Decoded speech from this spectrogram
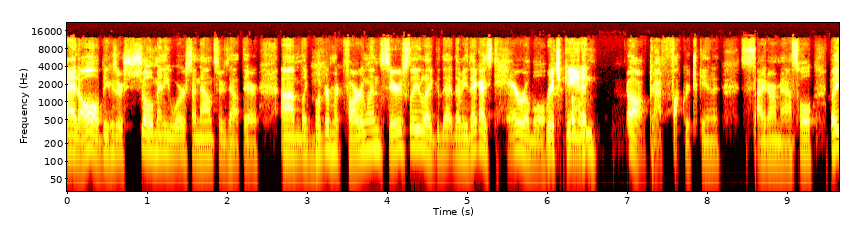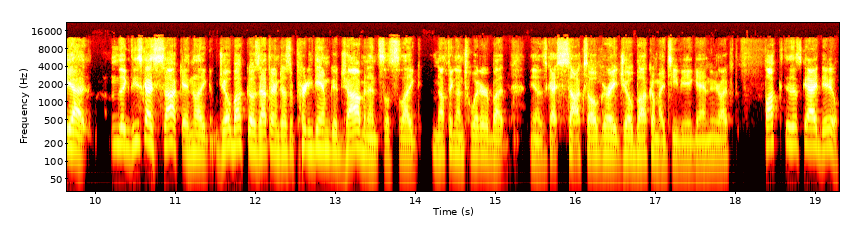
at all because there's so many worse announcers out there. Um, like Booger McFarland, seriously, like that. I mean, that guy's terrible. Rich Gannon. oh God, fuck Rich Gannon, sidearm asshole. But yeah, like these guys suck. And like joe buck goes out there and does a pretty damn good job. And it's just like nothing on twitter but you know this guy sucks. Oh great. Joe buck on my tv again. And you're like what the fuck did this guy do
